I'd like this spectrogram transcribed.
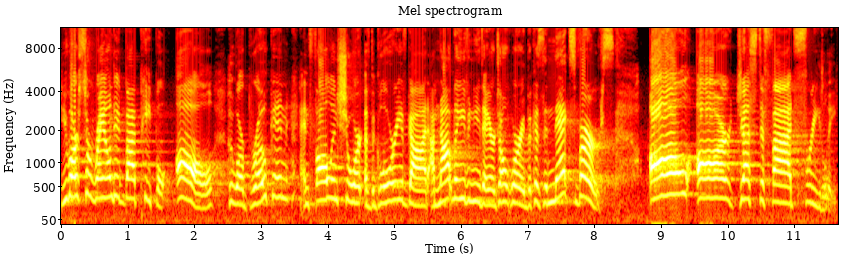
You are surrounded by people, all who are broken and fallen short of the glory of God. I'm not leaving you there, don't worry, because the next verse all are justified freely.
